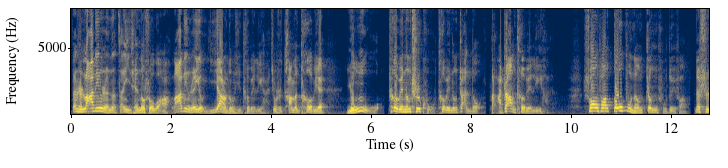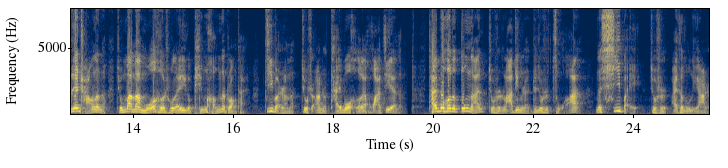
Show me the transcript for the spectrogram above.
但是拉丁人呢，咱以前都说过啊，拉丁人有一样东西特别厉害，就是他们特别勇武，特别能吃苦，特别能战斗，打仗特别厉害。双方都不能征服对方，那时间长了呢，就慢慢磨合出来一个平衡的状态。基本上呢，就是按照台伯河来划界的。台伯河的东南就是拉丁人，这就是左岸；那西北就是埃特鲁里亚人，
